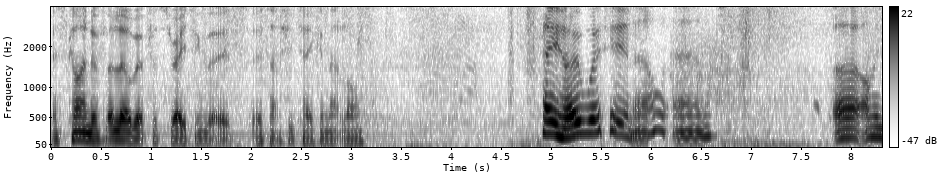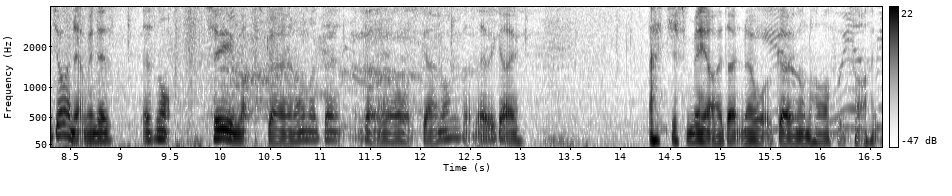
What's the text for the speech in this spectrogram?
it's kind of a little bit frustrating that it's, it's actually taken that long. Hey ho, we're here now, and uh, I'm enjoying it. I mean, there's there's not too much going on. I don't don't know what's going on, but there we go. That's just me. I don't know what's going on half the time.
